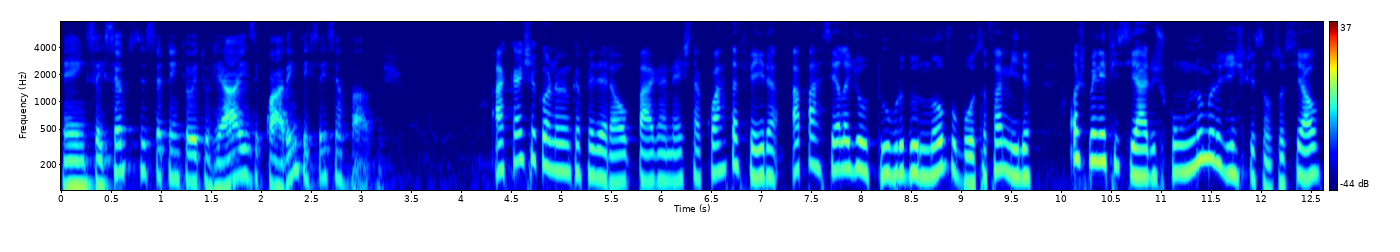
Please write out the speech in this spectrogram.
em R$ 678,46. A Caixa Econômica Federal paga nesta quarta-feira a parcela de outubro do novo Bolsa Família aos beneficiários com o número de inscrição social,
